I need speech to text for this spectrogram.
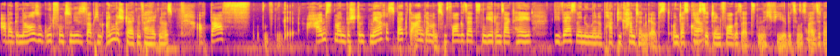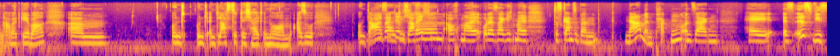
aber genauso gut funktioniert es glaube ich im Angestelltenverhältnis. Auch da heimst man bestimmt mehr Respekt ein, wenn man zum Vorgesetzten geht und sagt, hey, wie wär's, wenn du mir eine Praktikantin gibst? Und das kostet Ja. den Vorgesetzten nicht viel, beziehungsweise den Arbeitgeber. Ähm, und, und entlastet dich halt enorm. Also, und da ist Lieber halt den die Sache. Schwächen auch mal, oder sage ich mal, das Ganze beim Namen packen und sagen, hey, es ist, wie es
